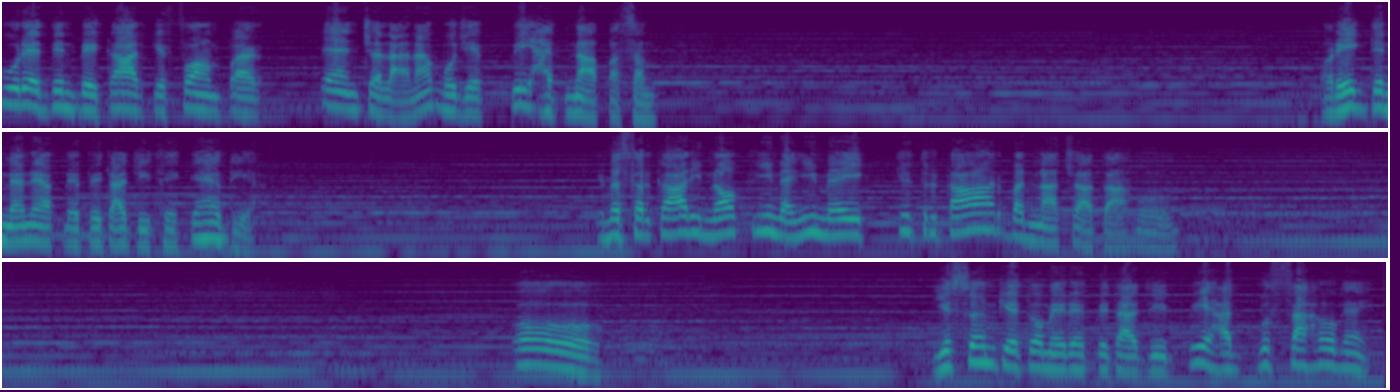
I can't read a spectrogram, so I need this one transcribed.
पूरे दिन बेकार के फॉर्म पर पेन चलाना मुझे बेहद नापसंद। और एक दिन मैंने अपने पिताजी से कह दिया कि मैं सरकारी नौकरी नहीं, मैं एक चित्रकार बनना चाहता हूँ। ओ ये सुन के तो मेरे पिताजी बेहद गुस्सा हो गए।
